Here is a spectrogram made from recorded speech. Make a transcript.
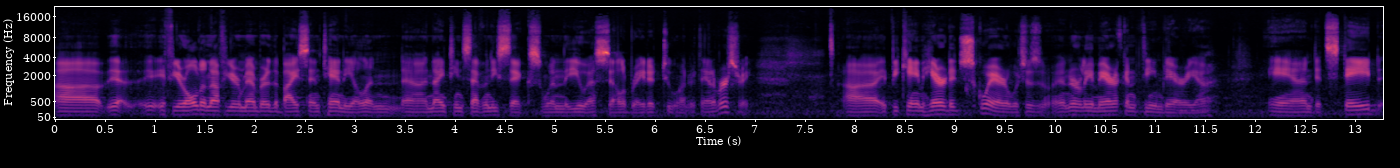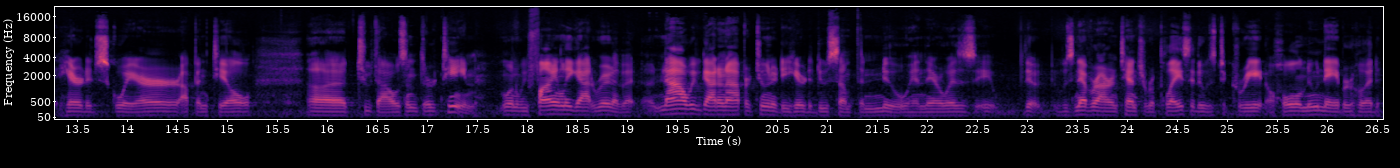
Uh, if you're old enough, you remember the bicentennial in 1976 uh, when the U.S. celebrated 200th anniversary. Uh, it became Heritage Square, which is an early American themed area, and it stayed Heritage Square up until uh, 2013 when we finally got rid of it. Now we've got an opportunity here to do something new, and there was it, it was never our intent to replace it. It was to create a whole new neighborhood,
